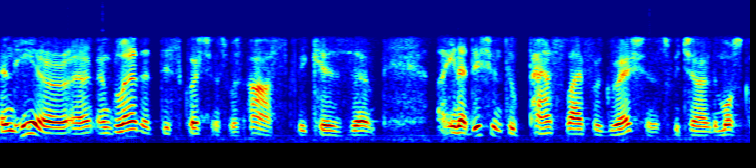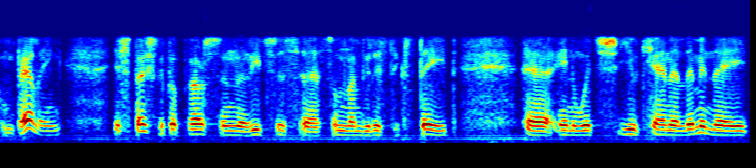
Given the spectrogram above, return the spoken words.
and here, uh, I'm glad that this question was asked because, uh, in addition to past life regressions, which are the most compelling, especially if a person reaches a somnambulistic state uh, in which you can eliminate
